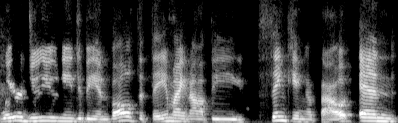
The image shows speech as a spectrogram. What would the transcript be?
where do you need to be involved that they might not be thinking about and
